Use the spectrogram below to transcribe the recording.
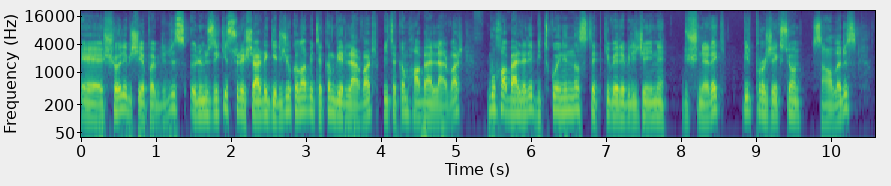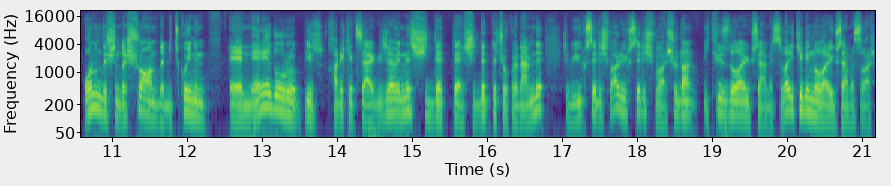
Ee, şöyle bir şey yapabiliriz. Önümüzdeki süreçlerde gelecek olan bir takım veriler var. Bir takım haberler var. Bu haberlere Bitcoin'in nasıl tepki verebileceğini düşünerek bir projeksiyon sağlarız. Onun dışında şu anda Bitcoin'in e, nereye doğru bir hareket sergileyeceği ve ne şiddette, şiddet de çok önemli. Şimdi yükseliş var, yükseliş var. Şuradan 200 dolar yükselmesi var, 2000 dolar yükselmesi var.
